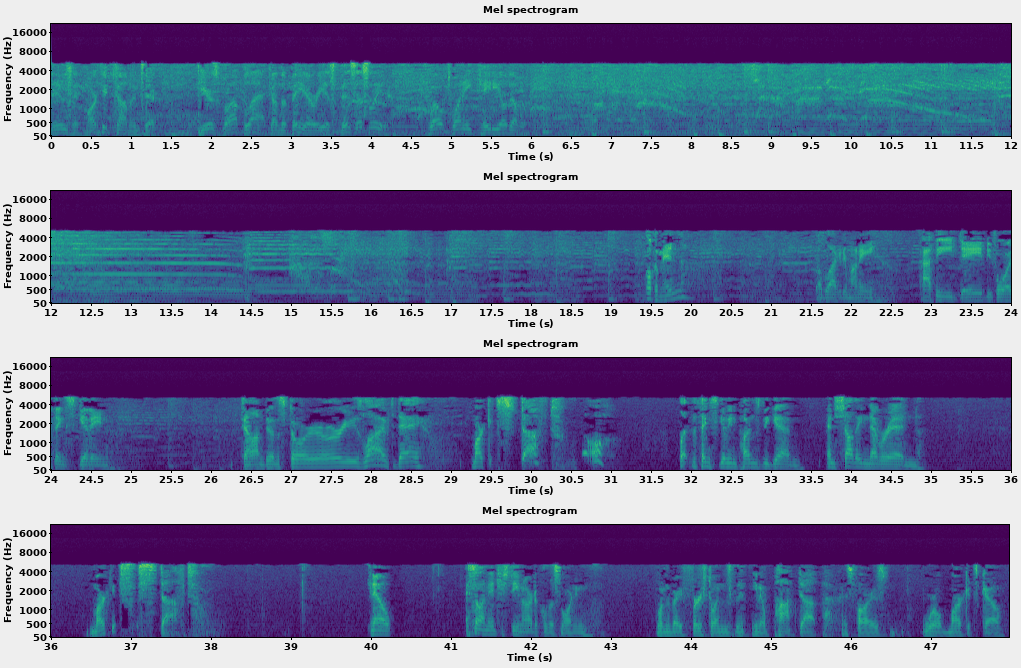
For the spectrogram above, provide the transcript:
news and market commentary. Here's Rob Black on the Bay Area's business leader, 1220 KDOW. Welcome in. Rob Black and your money. Happy day before Thanksgiving. Tell I'm doing the stories live today. Market stuffed. Oh, let the Thanksgiving puns begin. And shall they never end? Markets stuffed. You know, I saw an interesting article this morning. One of the very first ones that, you know, popped up as far as world markets go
